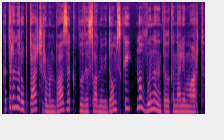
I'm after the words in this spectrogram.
Катерина Руптач, Роман Базик, Владислав Невідомський. Новини на телеканалі Март.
